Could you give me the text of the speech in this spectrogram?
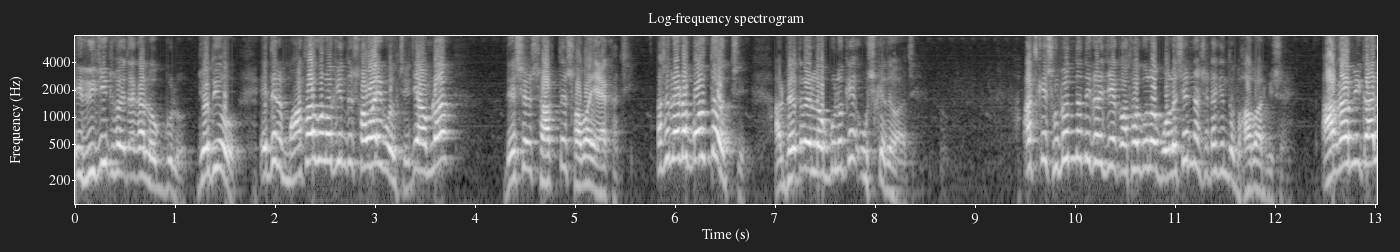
এই রিজিট হয়ে থাকা লোকগুলো, যদিও এদের মাথাগুলো কিন্তু সবাই বলছে যে আমরা দেশের স্বার্থে সবাই এক আছি। আসলে এটা বলতে হচ্ছে, আর ভেতরের লোকগুলোকে উস্কে দেওয়া আছে। আজকে শুভেন্দু অধিকারী যে কথাগুলো বলেছেন না, সেটা কিন্তু ভাবার বিষয়। আগামীকাল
